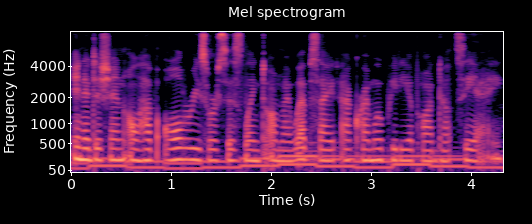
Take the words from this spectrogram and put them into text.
In addition, I'll have all resources linked on my website at crimeopediapod.ca.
